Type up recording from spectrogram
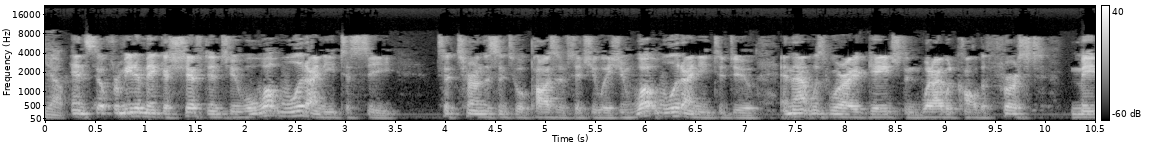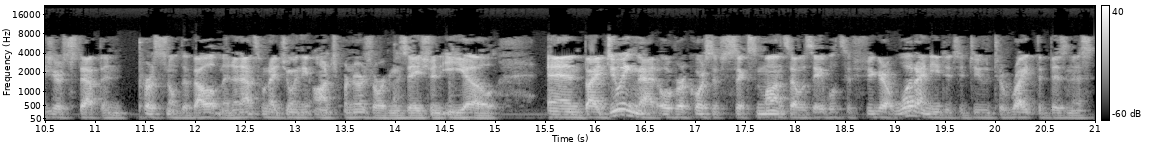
Yeah. And so for me to make a shift into, well, what would I need to see to turn this into a positive situation? What would I need to do? And that was where I engaged in what I would call the first major step in personal development. And that's when I joined the Entrepreneurs Organization, EO. And by doing that over a course of six months, I was able to figure out what I needed to do to right the business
